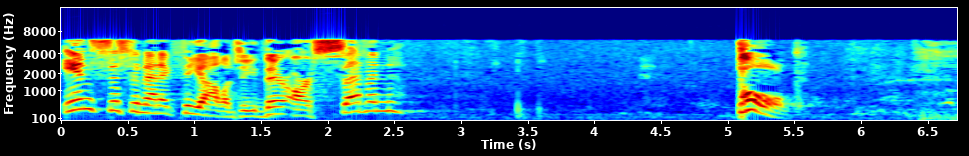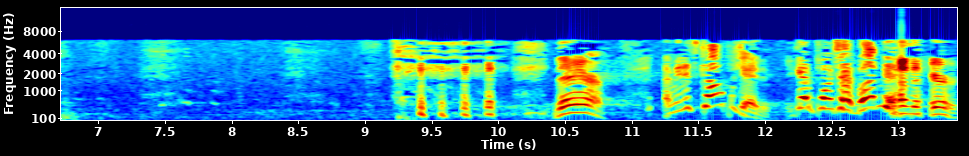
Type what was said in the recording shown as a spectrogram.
In systematic theology, there are seven dog there. I mean, it's complicated. You got to punch that button down there.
